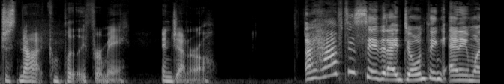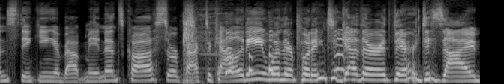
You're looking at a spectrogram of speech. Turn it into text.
just not completely for me in general. I have to say that I don't think anyone's thinking about maintenance costs or practicality when they're putting together their design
